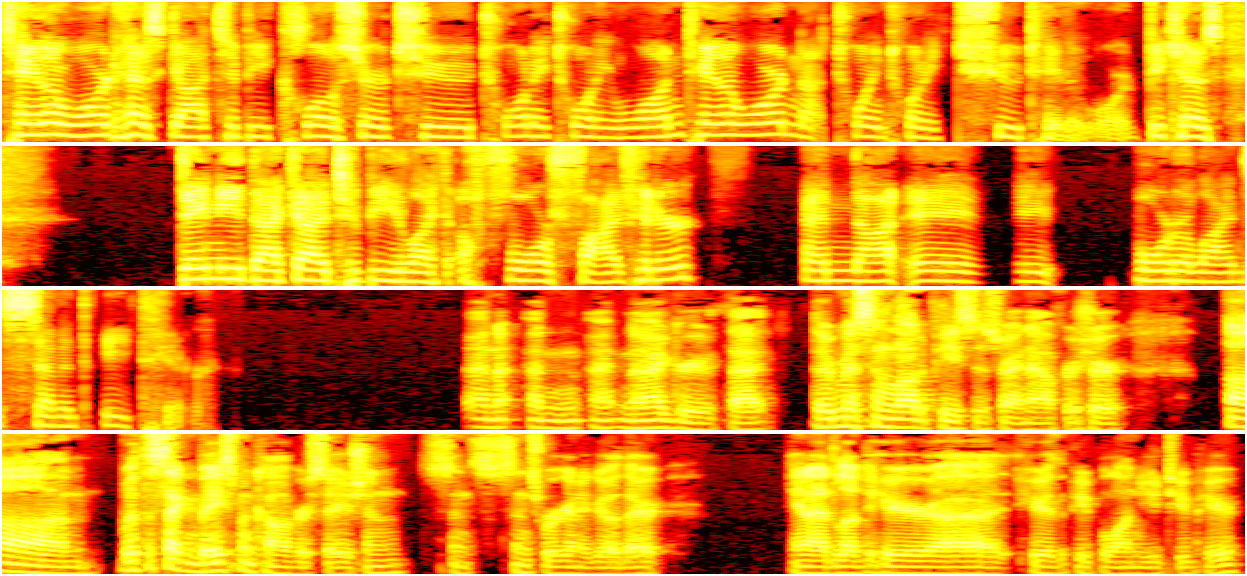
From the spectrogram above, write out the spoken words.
Taylor Ward has got to be closer to 2021 Taylor Ward, not 2022 Taylor Ward, because they need that guy to be like a four five hitter and not a, a borderline seventh, eighth hitter. And, and and I agree with that. They're missing a lot of pieces right now for sure. Um, with the second baseman conversation, since since we're going to go there, and I'd love to hear uh, hear the people on YouTube here.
